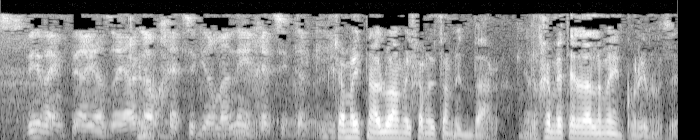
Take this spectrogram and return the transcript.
סביב האימפריה, זה היה גם חצי גרמני, חצי איטלקי. שם התנהלו המלחמת המדבר, מלחמת אל-עלמיין קוראים לזה.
